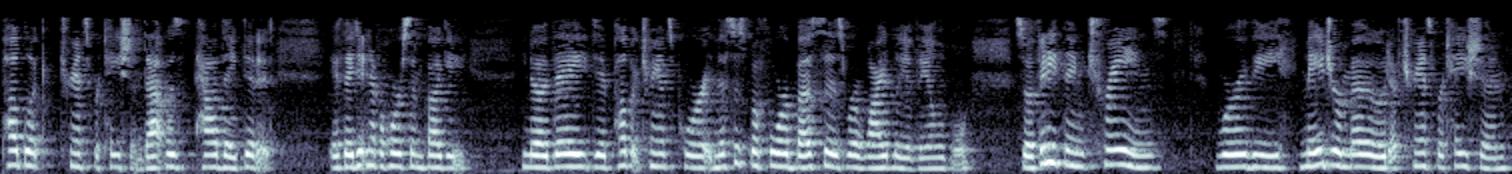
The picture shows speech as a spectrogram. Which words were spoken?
public transportation. That was how they did it. If they didn't have a horse and buggy, you know, they did public transport, and this is before buses were widely available. So if anything, trains were the major mode of transportation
